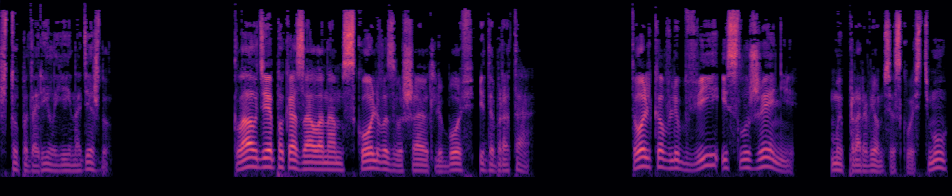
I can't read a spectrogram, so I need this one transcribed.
что подарило ей надежду. Клаудия показала нам, сколь возвышают любовь и доброта. Только в любви и служении мы прорвемся сквозь тьму,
